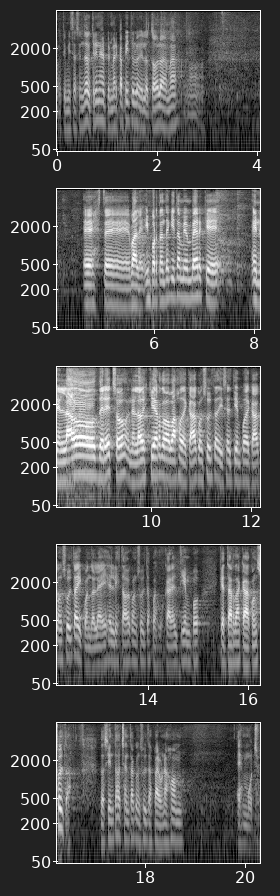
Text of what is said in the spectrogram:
Optimización de doctrinas es el primer capítulo y lo, todo lo demás Este, vale, importante aquí también ver que en el lado derecho, en el lado izquierdo, abajo de cada consulta, dice el tiempo de cada consulta y cuando leéis el listado de consultas, pues buscar el tiempo que tarda cada consulta. 280 consultas para una home es mucho.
